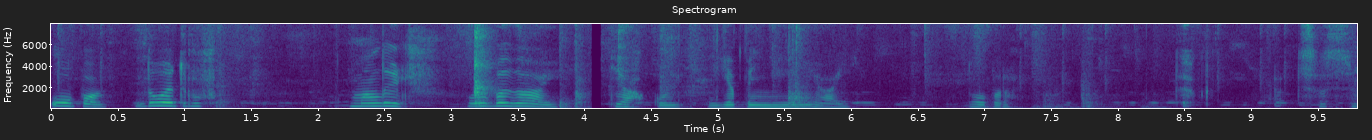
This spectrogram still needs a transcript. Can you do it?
Опа, давай, друж. Малыш, выбегай. Дякую, я поменяй. Добре. Так, це все.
